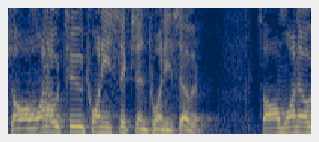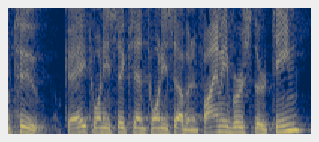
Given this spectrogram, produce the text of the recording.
Psalm 102, 26 and 27. Psalm 102, okay, 26 and 27. And finally, verse 13.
